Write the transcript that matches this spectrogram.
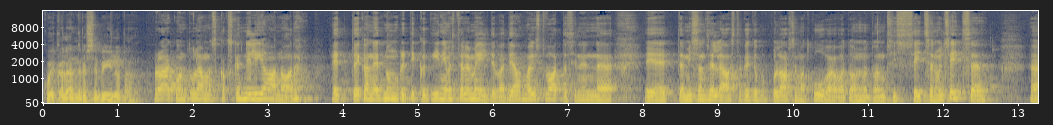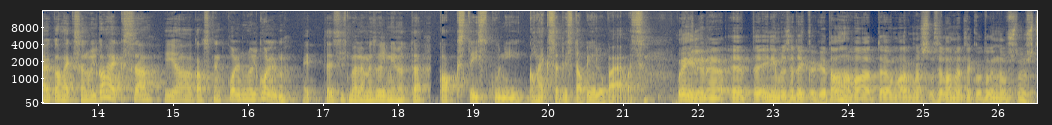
kui kalendrisse piiluda? praegu on tulemas kakskümmend neli jaanuar et ega need numbrid ikkagi inimestele meeldivad, jah, ma just vaatasin enne, et mis on selle aasta kõige populaarsemad kuupäevad olnud, on siis seitse null seitse, kaheksa null kaheksa ja kakskümmend kolm null kolm, et siis me oleme sõlminud kaksteist kuni kaheksateist abielu päevas. Põhiline, et inimesed ikkagi tahavad oma armastusele ametlikku tunnustust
